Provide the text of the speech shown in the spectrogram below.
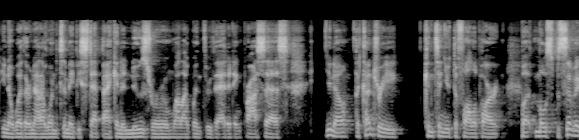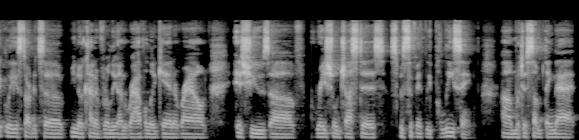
you know, whether or not I wanted to maybe step back in a newsroom while I went through the editing process. You know, the country continued to fall apart, but most specifically started to, you know, kind of really unravel again around issues of racial justice, specifically policing, um, which is something that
